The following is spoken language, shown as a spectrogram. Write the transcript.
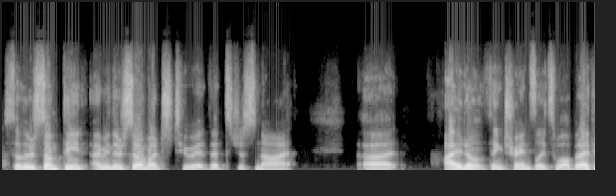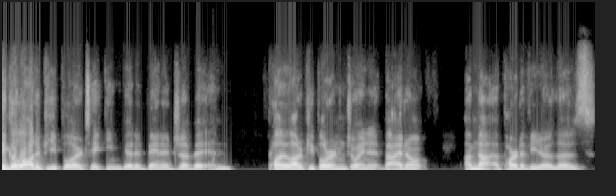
so there's something i mean there's so much to it that's just not uh i don't think translates well but i think a lot of people are taking good advantage of it and probably a lot of people are enjoying it but i don't i'm not a part of either of those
